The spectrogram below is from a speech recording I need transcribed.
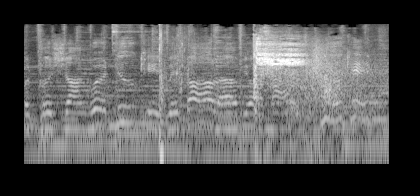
but push onward, new kid, with all of your might. New kid,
